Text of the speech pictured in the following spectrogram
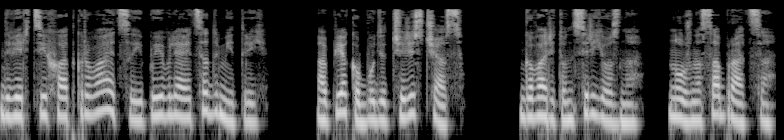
Дверь тихо открывается, и появляется Дмитрий. «Опека будет через час», — говорит он серьезно. «Нужно собраться».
